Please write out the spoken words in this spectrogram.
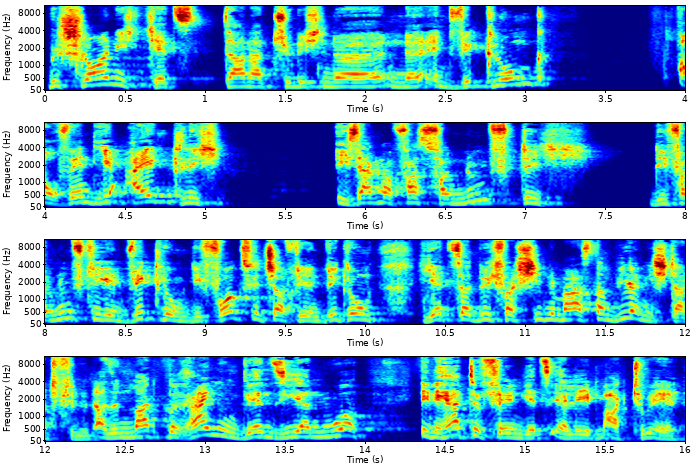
beschleunigt jetzt da natürlich eine, eine Entwicklung, auch wenn die eigentlich, ich sage mal, fast vernünftig, die vernünftige Entwicklung, die volkswirtschaftliche Entwicklung jetzt dadurch verschiedene Maßnahmen wieder nicht stattfindet. Also eine Marktbereinigung werden Sie ja nur in Härtefällen jetzt erleben aktuell.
